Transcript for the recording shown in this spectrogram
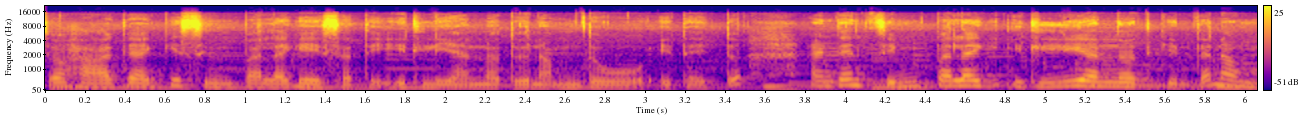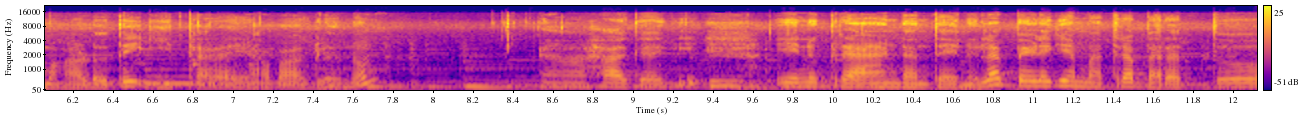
ಸೊ ಹಾಗಾಗಿ ಸಿಂಪಲಾಗಿ ಈ ಸತಿ ಇರಲಿ ಅನ್ನೋದು ನಮ್ಮದು ಇದಾಯಿತು ಆ್ಯಂಡ್ ದೆನ್ ಸಿಂಪಲಾಗಿ ಇರಲಿ ಅನ್ನೋದಕ್ಕಿಂತ ನಾವು ಮಾಡೋದೇ ಈ ಥರ ಯಾವಾಗ್ಲೂ ಹಾಗಾಗಿ ಏನು ಗ್ರ್ಯಾಂಡ್ ಅಂತ ಏನಿಲ್ಲ. ಬೆಳಗ್ಗೆ ಮಾತ್ರ ಬರತ್ತು.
